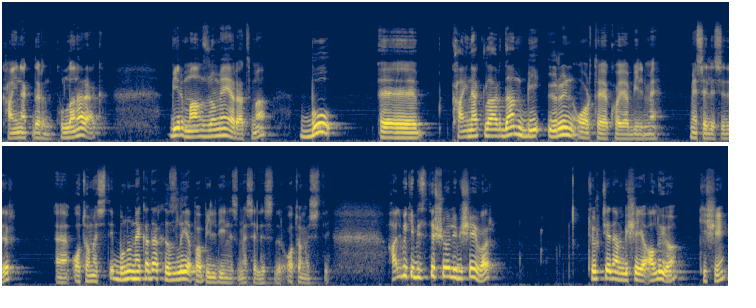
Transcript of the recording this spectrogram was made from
kaynaklarını kullanarak bir manzume yaratma, bu e, kaynaklardan bir ürün ortaya koyabilme meselesidir. E, otomasti. Bunu ne kadar hızlı yapabildiğiniz meselesidir otomasti. Halbuki bizde şöyle bir şey var. Türkçeden bir şeyi alıyor kişi.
